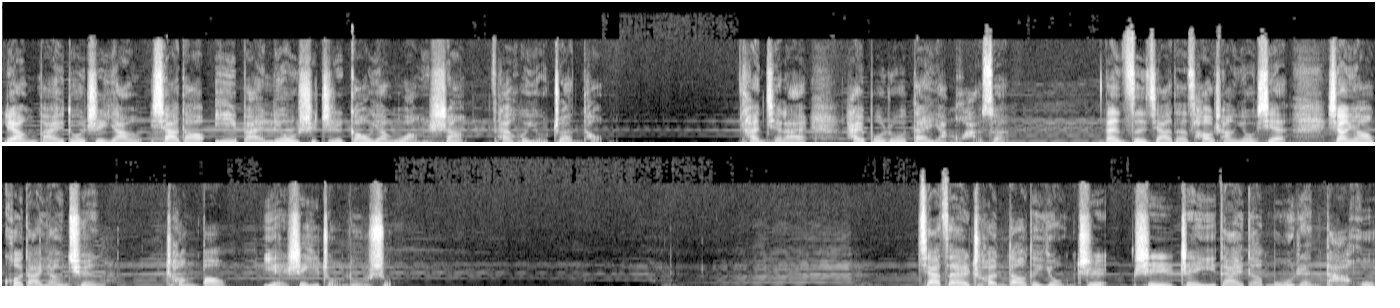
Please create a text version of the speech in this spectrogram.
两百多只羊下到一百六十只羔羊往上才会有赚头。看起来还不如代养划算，但自家的草场有限，想要扩大羊群，承包也是一种路数。家在川道的永志是这一带的牧人大户，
